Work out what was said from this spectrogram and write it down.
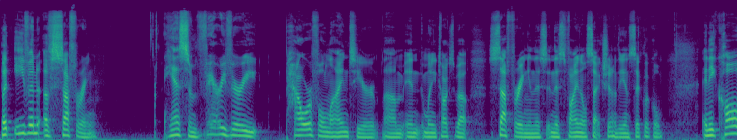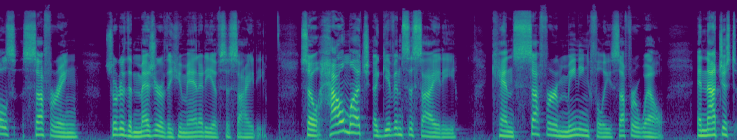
but even of suffering he has some very very powerful lines here um, in when he talks about suffering in this in this final section of the encyclical, and he calls suffering sort of the measure of the humanity of society. So, how much a given society can suffer meaningfully, suffer well, and not just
